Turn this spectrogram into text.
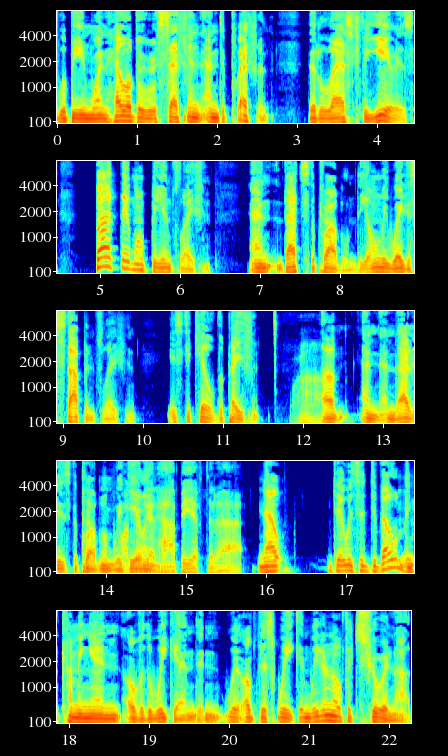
We'll be in one hell of a recession and depression that'll last for years, but there won't be inflation. And that's the problem. The only way to stop inflation is to kill the patient. Wow. Um, and, and that is the problem we're to dealing get with. happy after that. Now, there was a development coming in over the weekend and of this week, and we don't know if it's true or not.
